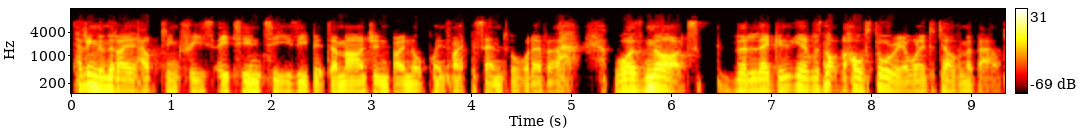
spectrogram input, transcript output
telling them that I helped increase AT&T's EBITDA margin by 0.5% or whatever was not the leg, you know, was not the whole story I wanted to tell them about.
